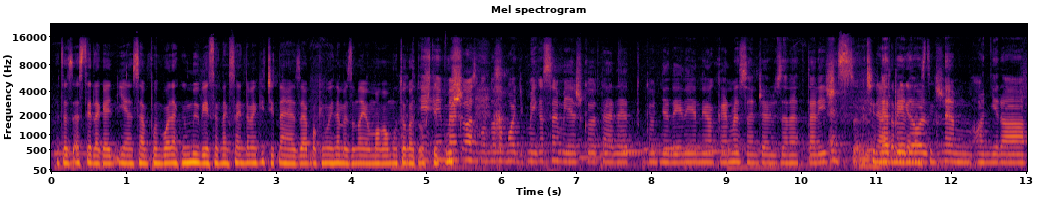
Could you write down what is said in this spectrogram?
Tehát ez, ez tényleg egy ilyen szempontból nekünk művészetnek szerintem egy kicsit nehezebb, aki mondjuk nem ez a nagyon magamutogatós típus. Én meg azt gondolom, hogy még a személyes kört el lehet könnyedén érni, akár messenger üzenettel is. Ezt csináltam, mert például igen, ezt is. nem annyira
